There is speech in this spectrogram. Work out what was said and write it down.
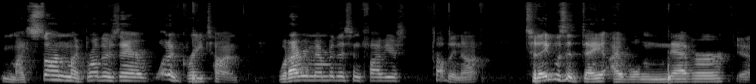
my son, my brother's there. What a great time. Would I remember this in five years? Probably not. Today was a day I will never Yeah.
